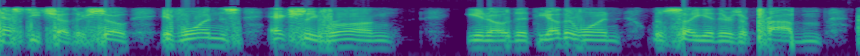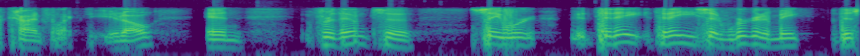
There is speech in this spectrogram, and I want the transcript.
test each other. So if one's actually wrong, you know that the other one will tell you there's a problem, a conflict. You know, and for them to say we're today today he said we're going to make this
